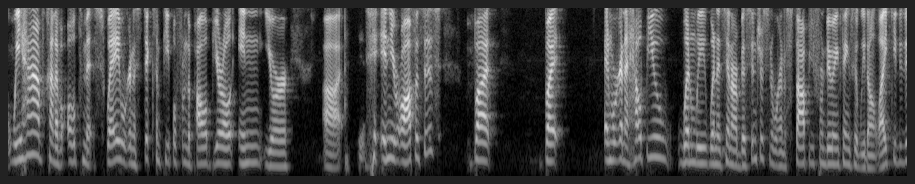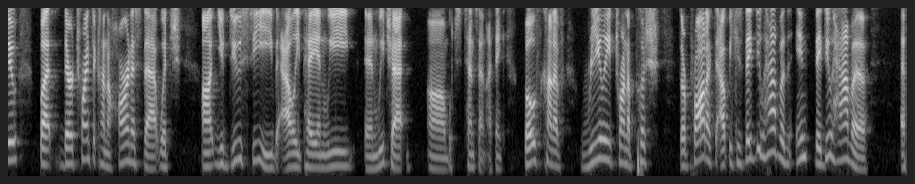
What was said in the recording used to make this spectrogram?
we have kind of ultimate sway. We're going to stick some people from the Politburo in your uh, in your offices, but but and we're going to help you when we when it's in our best interest, and we're going to stop you from doing things that we don't like you to do. But they're trying to kind of harness that, which uh, you do see Alipay and we and WeChat, uh, which is Tencent, I think, both kind of really trying to push their product out because they do have an in, they do have a, a,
